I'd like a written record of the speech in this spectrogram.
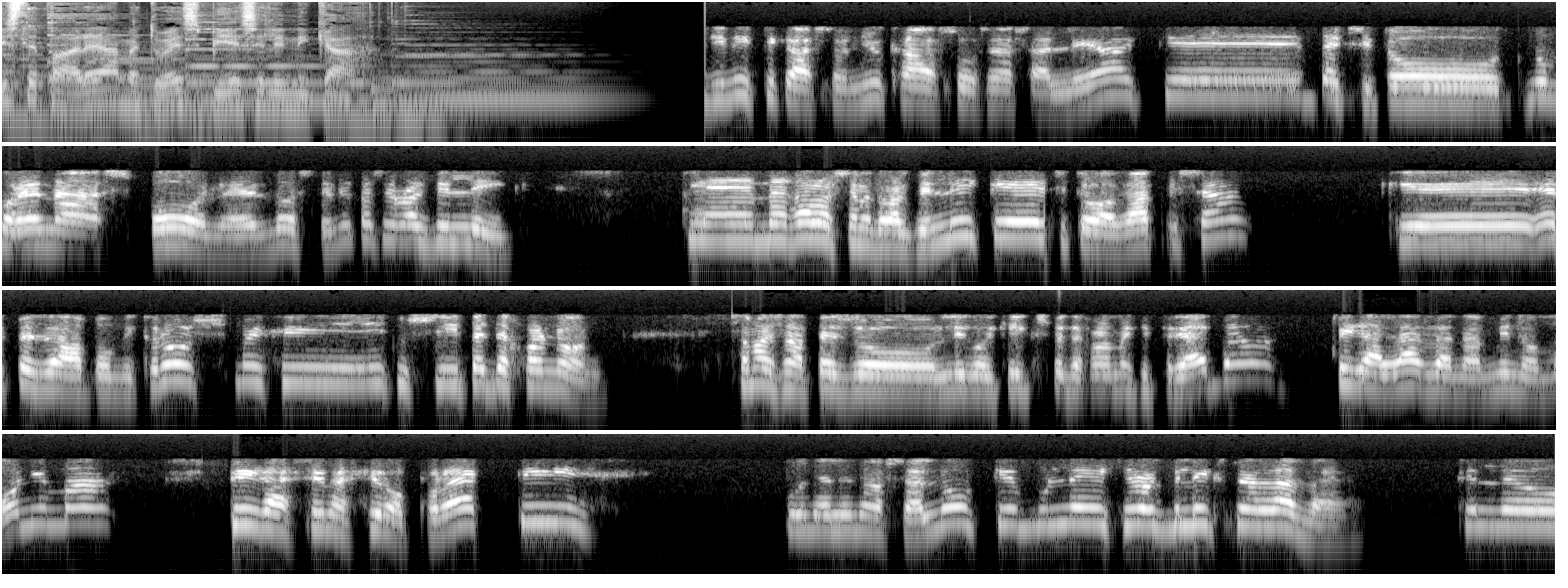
Είστε παρέα με το SBS Ελληνικά. Γεννήθηκα στο Newcastle στην Ασαλία και εντάξει, το νούμερο ένα σπορ εδώ στο Newcastle είναι το Rugby League. Και μεγάλωσα με το Rugby League και έτσι το αγάπησα και έπαιζα από μικρός μέχρι 25 χρονών. Σταμάτησα να παίζω λίγο εκεί 25 χρόνια μέχρι 30. Πήγα Ελλάδα να μείνω μόνιμα. Πήγα σε ένα χειροπράκτη που είναι Έλληνα Ασαλό και μου λέει έχει Rugby League στην Ελλάδα. Και λέω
